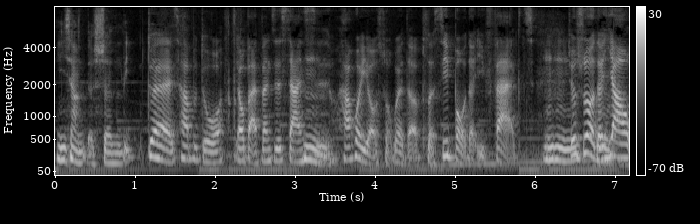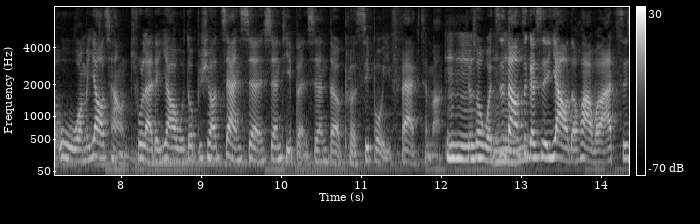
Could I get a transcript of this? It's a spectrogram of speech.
影响你的生理。对，差不多有百分之三十，它会有所谓的 placebo 的 effect。嗯哼，就所有的药物，嗯、我们药厂出来的药物都必须要战胜身体本身的 placebo effect 嘛。嗯哼，就说我知道这个是药的话，我要吃。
